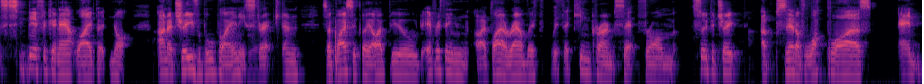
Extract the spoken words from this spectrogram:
significant outlay, but not unachievable by any Yeah. stretch. And so basically, I build everything I play around with with a Kincrome set from Supercheap, a set of lock pliers, and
